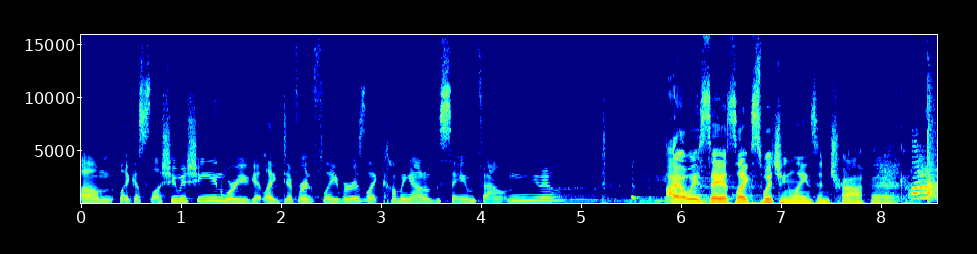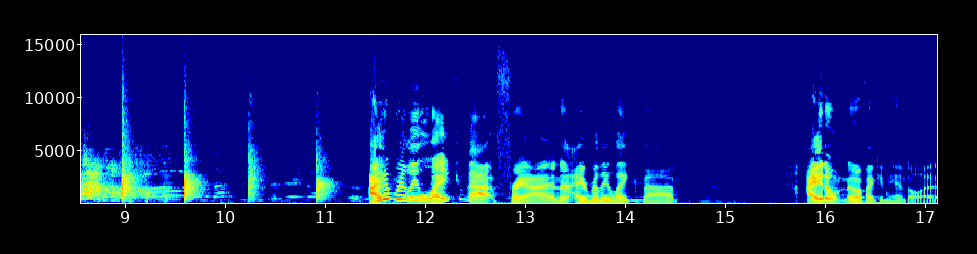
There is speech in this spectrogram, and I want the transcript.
um, like a slushy machine where you get like different flavors like coming out of the same fountain, you know? I always say it's like switching lanes in traffic. I really like that, Fran. I really like that. Yeah. I don't know if I can handle it.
